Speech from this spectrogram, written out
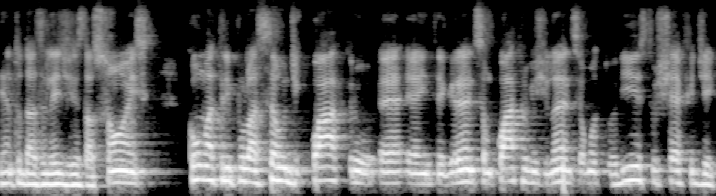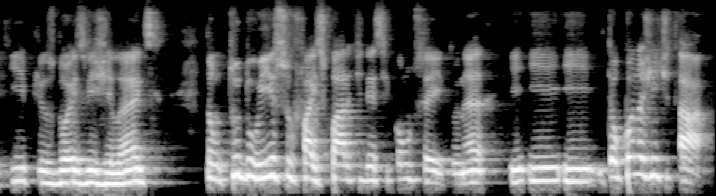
dentro das legislações, com uma tripulação de quatro é, é, integrantes, são quatro vigilantes, é o motorista, o chefe de equipe, os dois vigilantes. Então, tudo isso faz parte desse conceito, né? E, e, e então, quando a gente está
